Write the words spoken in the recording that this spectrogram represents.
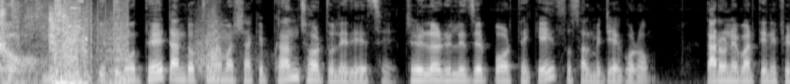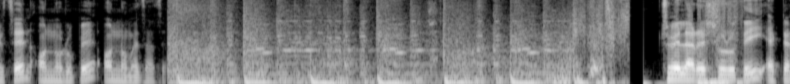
show. ইতিমধ্যে তাণ্ডব সিনেমার শাকিব খান ঝড় তুলে দিয়েছে। ট্রেলার রিলিজের পর থেকেই সোশ্যাল মিডিয়া গরম। কারণ এবার তিনি ফিরছেন অন্য রূপে, অন্য মেজাজে। ট্রেলারের শুরুতেই একটা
